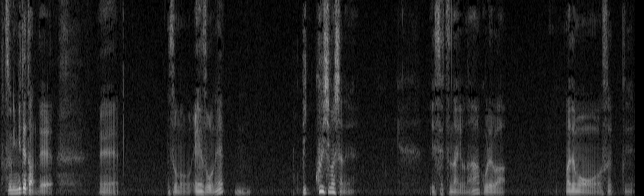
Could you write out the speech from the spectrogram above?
普通に見てたんで、えー、その映像ね、うん、びっくりしましたね。いや切ないよなこれは。まあでもそうやって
